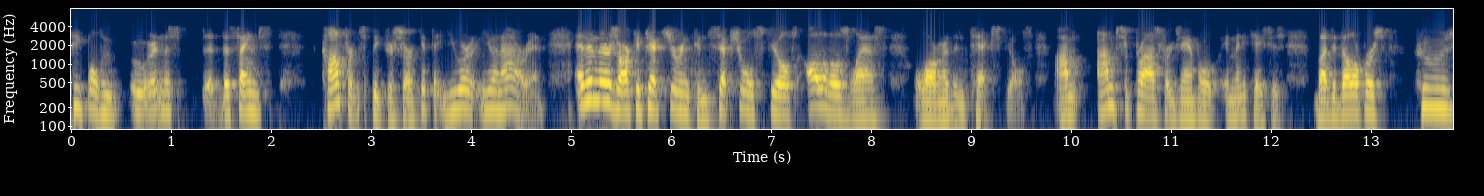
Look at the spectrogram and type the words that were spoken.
people who, who are in this, the same conference speaker circuit that you are you and I are in. And then there's architecture and conceptual skills. All of those last longer than tech skills. I'm I'm surprised, for example, in many cases, by developers whose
